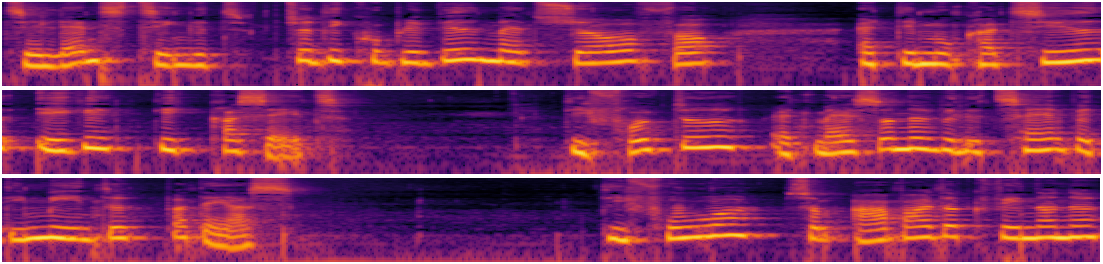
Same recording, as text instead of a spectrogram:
til landstinget, så de kunne blive ved med at sørge for, at demokratiet ikke gik græsat. De frygtede, at masserne ville tage, hvad de mente var deres. De fruer, som arbejderkvinderne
